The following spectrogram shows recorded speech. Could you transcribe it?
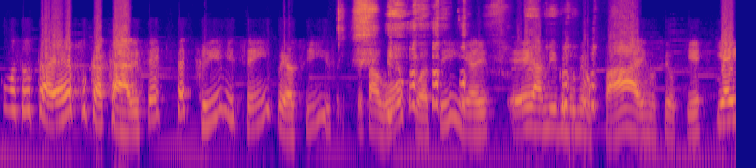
Como assim, outra época, cara? Isso é, isso é crime sempre, assim. Você tá louco, assim? Aí, é amigo do meu pai, não sei o quê. E aí,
